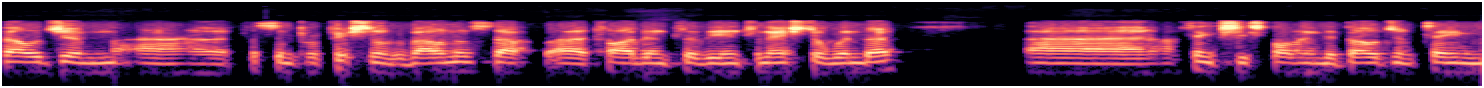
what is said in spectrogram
Belgium uh, for some professional development stuff uh, tied into the international window. I think she's following the Belgium team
